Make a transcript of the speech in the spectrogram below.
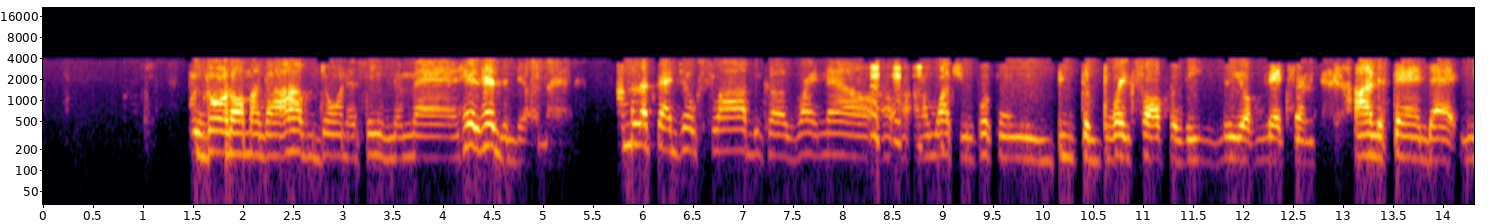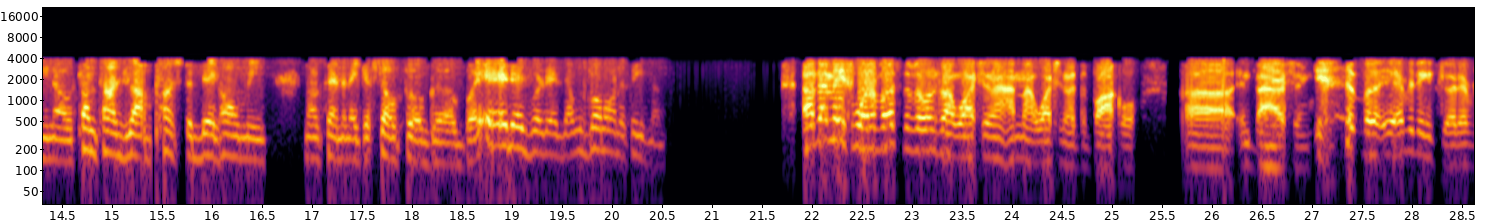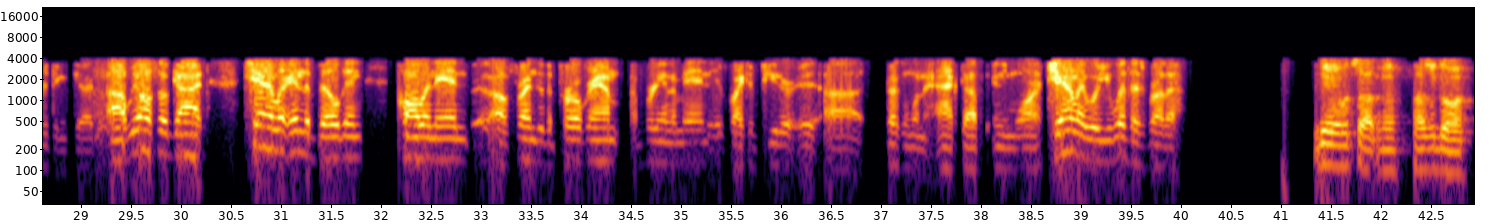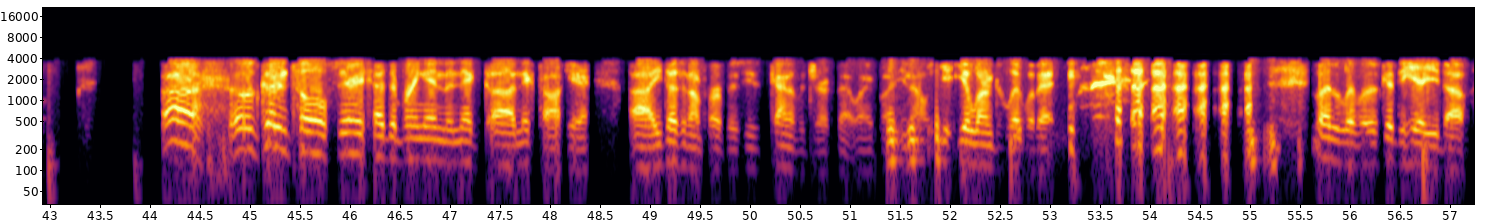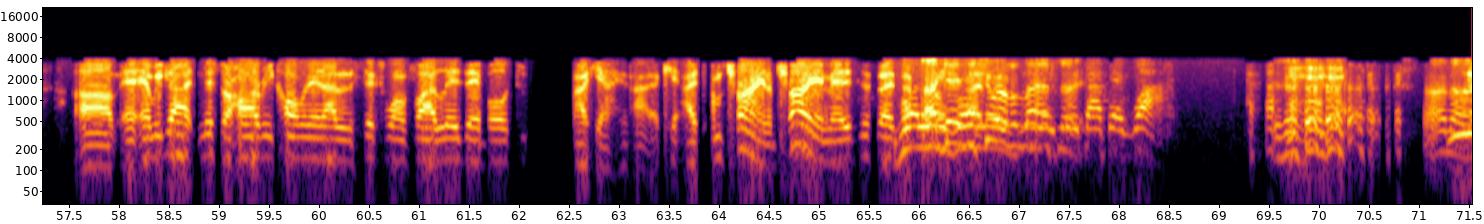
What's going on, my guy? How you doing this evening, man? Here's, here's the deal, man. I'm gonna let that joke slide because right now I, I'm watching Brooklyn beat the brakes off of the New York Knicks, and I understand that you know sometimes you gotta punch the big homie. You know what I'm saying to make yourself feel good, but it is what it is. What's going on this evening? Uh, that makes one of us. The villain's not watching. I'm not watching that debacle. Uh, embarrassing, but everything's good. Everything's good. Uh, we also got Chandler in the building calling in a friend of the program, I'm bringing them in if my computer uh, doesn't want to act up anymore. Chandler, were you with us, brother? Yeah, what's up, man? How's it going? Uh, it was good until Serious had to bring in the Knick uh, Knick talk here. Uh, he does it on purpose. He's kind of a jerk that way, but you know, you, you learn to live with it. learn to live with it. It's good to hear you though. Um, and, and we got Mr. Harvey calling in out of the six one five. Liz both. I can't. I can't. I, I'm trying. I'm trying, man. It's just that. Well, I gave you two of them last night. Got that why? I know.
